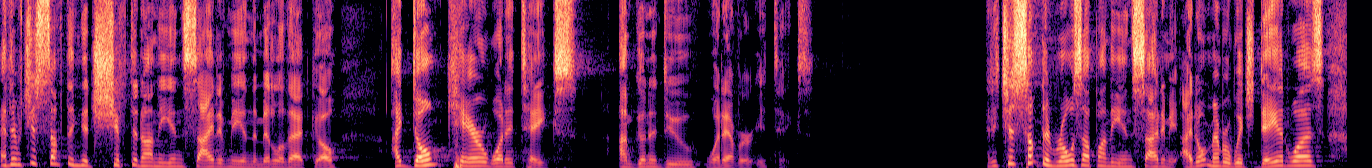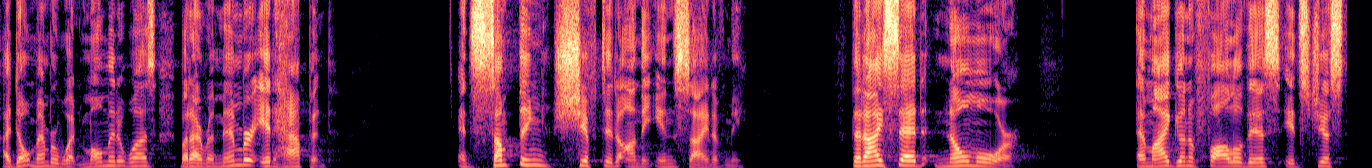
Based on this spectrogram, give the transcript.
And there was just something that shifted on the inside of me in the middle of that go, I don't care what it takes. I'm going to do whatever it takes. And it just something rose up on the inside of me. I don't remember which day it was. I don't remember what moment it was, but I remember it happened and something shifted on the inside of me. That I said, no more. Am I going to follow this? It's just,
